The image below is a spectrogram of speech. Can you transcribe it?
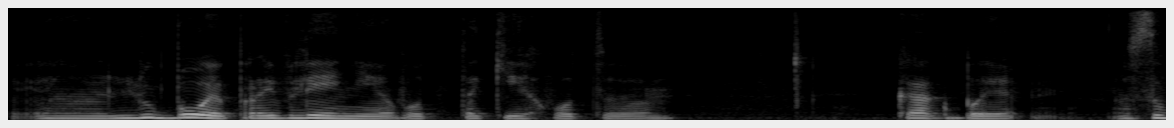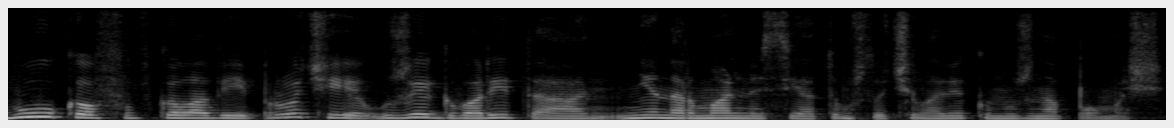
э, любое проявление вот таких вот э, как бы звуков в голове и прочее уже говорит о ненормальности, о том, что человеку нужна помощь.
